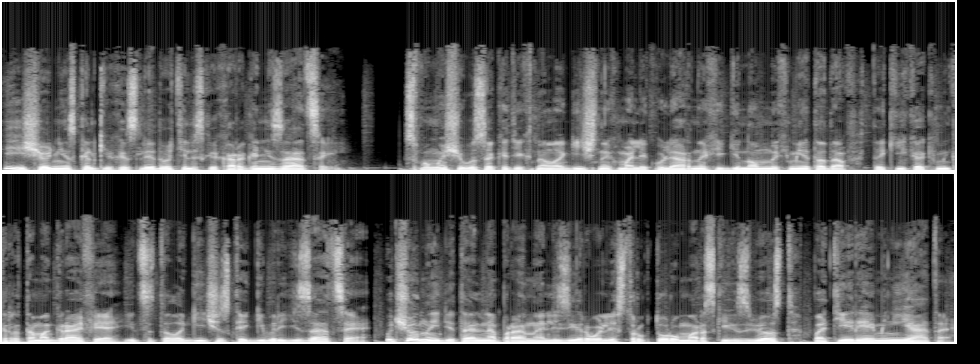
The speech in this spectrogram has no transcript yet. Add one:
и еще нескольких исследовательских организаций. С помощью высокотехнологичных молекулярных и геномных методов, таких как микротомография и цитологическая гибридизация, ученые детально проанализировали структуру морских звезд потери аминьята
